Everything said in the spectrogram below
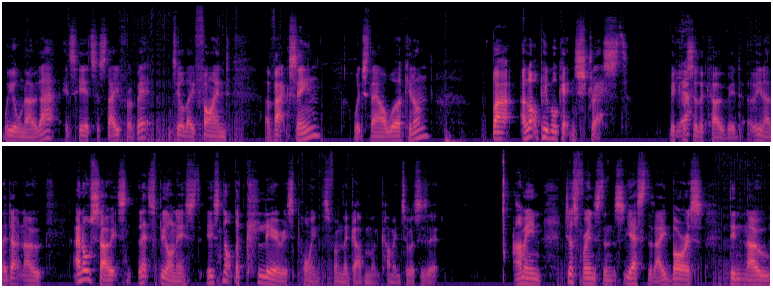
We all know that it's here to stay for a bit until they find a vaccine, which they are working on. But a lot of people are getting stressed because Yeah. of the COVID. You know, they don't know, and also it's let's be honest, it's not the clearest points from the government coming to us, is it? I mean, just for instance, yesterday Boris didn't know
